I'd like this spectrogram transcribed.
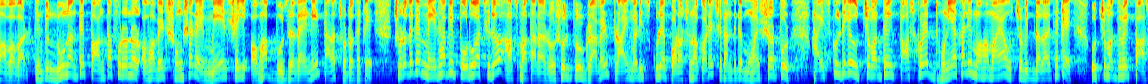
মা বাবার, কিন্তু নুন আনতে পান্তা ফুরোনোর অভাবের সংসারে মেয়ের সেই অভাব বুঝতে দেয়নি তারা ছোট থেকে। ছোট থেকে মেধাবী পড়ুয়া ছিল আসমা তারা। রসুলপুর গ্রামের প্রাইমারি স্কুলে পড়াশোনা করে, সেখান থেকে মহেশ্বরপুর হাই স্কুল থেকে উচ্চ মাধ্যমিক পাশ করে ধনিয়াখালী মহামায়া উচ্চ বিদ্যালয় থেকে উচ্চ মাধ্যমিক পাস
